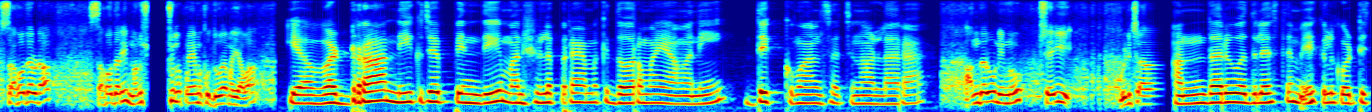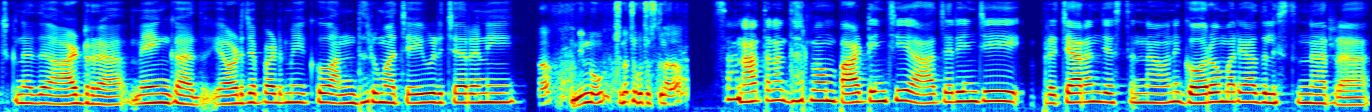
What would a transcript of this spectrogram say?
సహోదరుడా సహోదరి ప్రేమకు దూరమయ్యావా? ఎవడ్రా నీకు చెప్పింది మనుషుల ప్రేమకి దూరమయ్యామని దిక్కుమాలి సచిన వాళ్ళారా అందరూ నిన్ను చెయ్యి విడిచారా. అందరూ వదిలేస్తే మేకలు కొట్టించుకునేది ఆర్డరా మేం కాదు. ఎవడు చెప్పాడు మీకు? అందరూ మా చేయి విడిచారని. నిన్ను చిన్న చూపు చూస్తున్నారా? సనాతన ధర్మం పాటించి ఆచరించి ప్రచారం చేస్తున్నామని గౌరవ మర్యాదలు ఇస్తున్నారా?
